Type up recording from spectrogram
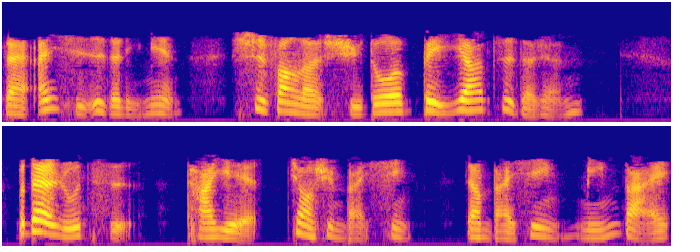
在安息日的里面释放了许多被压制的人。不但如此。他也教训百姓，让百姓明白，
